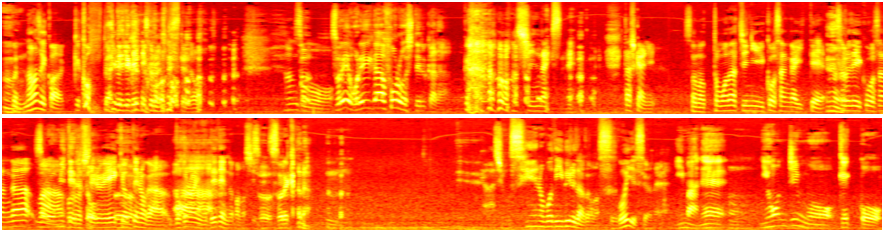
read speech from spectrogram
うんこれなぜか結構時々出てくるんですけど、なんかもそれ俺がフォローしてるから。う、かもしんないですね。確かに。その友達に伊藤さんがいて、うんそれで伊藤さんが、まあ、見てるとフォローしてる影響っていうのが、僕のにも出てんのかもしれないそう。それかな。うん。いや、女性のボディービルダーとかもすごいですよね。今ねう、ん。日本人も結構、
